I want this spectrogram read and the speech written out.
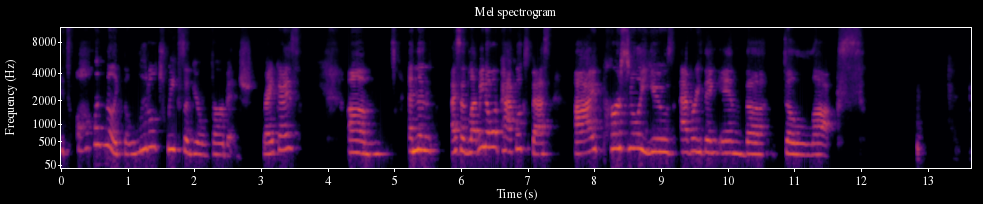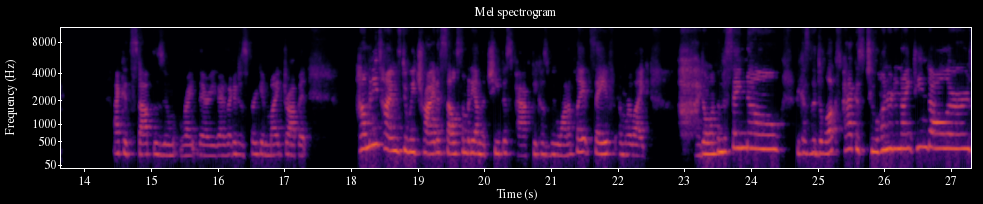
It's all in the, like the little tweaks of your verbiage, right guys? Um, and then I said, let me know what pack looks best. I personally use everything in the deluxe. I could stop the Zoom right there, you guys. I could just freaking mic drop it. How many times do we try to sell somebody on the cheapest pack because we want to play it safe and we're like, I don't want them to say no because the deluxe pack is $219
